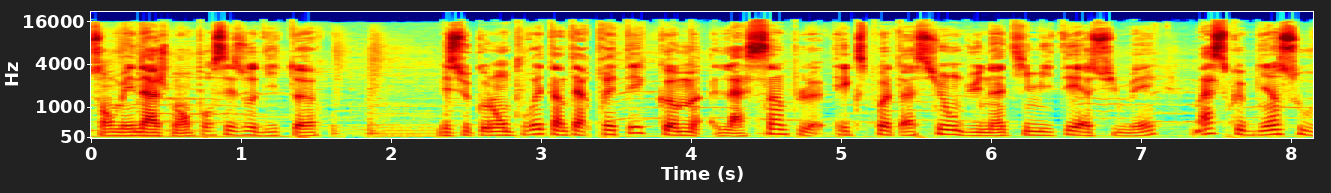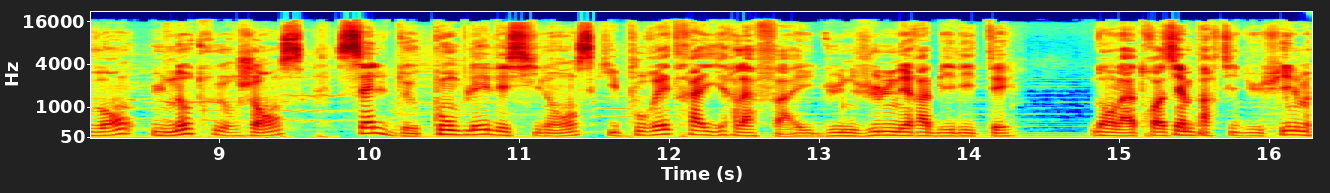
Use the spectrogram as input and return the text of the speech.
sans ménagement pour ses auditeurs. Mais ce que l'on pourrait interpréter comme la simple exploitation d'une intimité assumée masque bien souvent une autre urgence, celle de combler les silences qui pourraient trahir la faille d'une vulnérabilité. dans la troisième partie du film,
